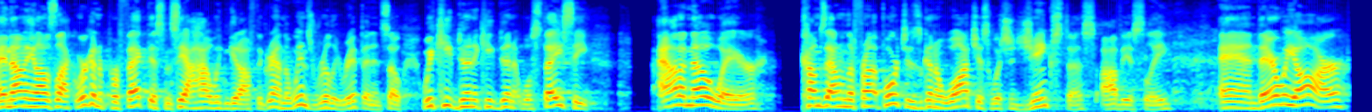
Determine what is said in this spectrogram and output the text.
And I mean, I was like, we're going to perfect this and see how we can get off the ground. The wind's really ripping. And so we keep doing it, keep doing it. Well, Stacy out of nowhere comes out on the front porch and is going to watch us, which jinxed us, obviously. And there we are.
